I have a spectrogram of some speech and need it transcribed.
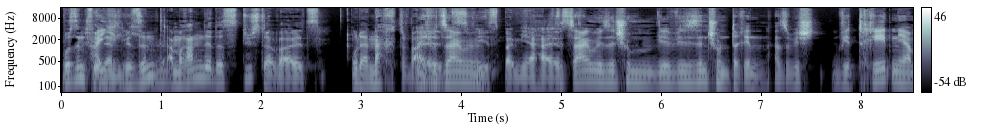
Wo sind wir denn? Reichlich, Wir sind ne? am Rande des Düsterwalds. Oder Nachtwalds, sagen, wie es bei mir Ich würde heißt. sagen, wir sind schon, wir, wir sind schon drin. Also wir, wir treten ja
